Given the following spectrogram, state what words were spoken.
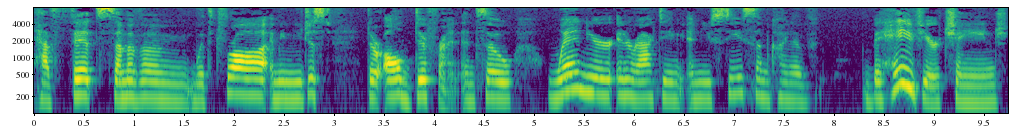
have fits, some of them withdraw. I mean, you just, they're all different. And so when you're interacting and you see some kind of behavior change,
